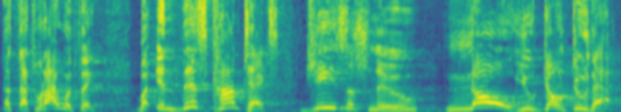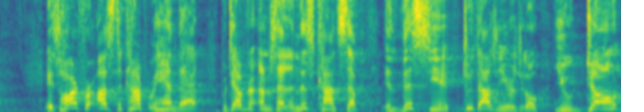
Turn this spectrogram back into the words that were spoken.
That, that's what I would think. But in this context, Jesus knew, no, you don't do that. It's hard for us to comprehend that, but you have to understand in this concept, in this year, 2,000 years ago, you don't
